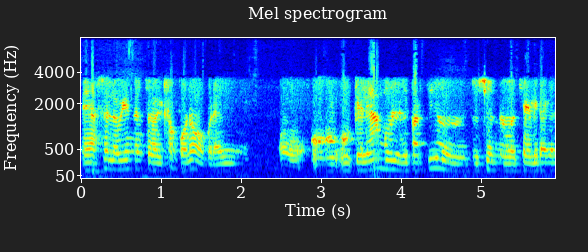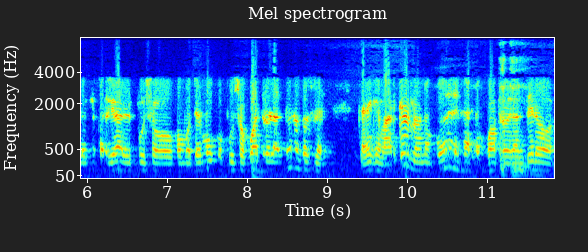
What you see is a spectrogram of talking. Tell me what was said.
eh, hacerlo bien dentro del campo, no, por ahí. O, o- o que leamos el partido diciendo que mira que el equipo rival puso como Temuco, puso cuatro delanteros, entonces tenés que marcarlo, no podés dejar los cuatro delanteros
